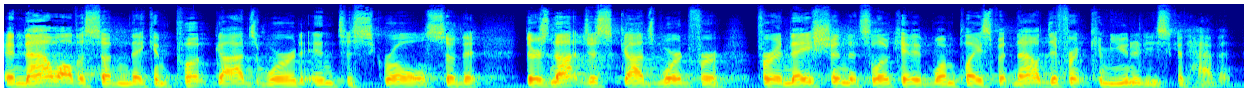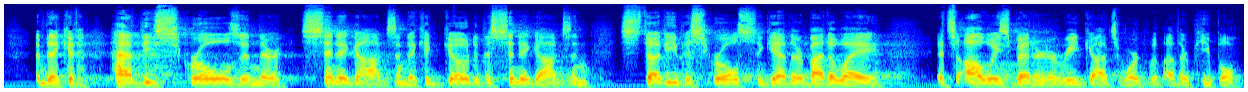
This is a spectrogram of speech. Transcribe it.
And now all of a sudden they can put God's word into scrolls so that there's not just God's word for, for a nation that's located one place, but now different communities could have it. And they could have these scrolls in their synagogues, and they could go to the synagogues and study the scrolls together. By the way, it's always better to read God's word with other people.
